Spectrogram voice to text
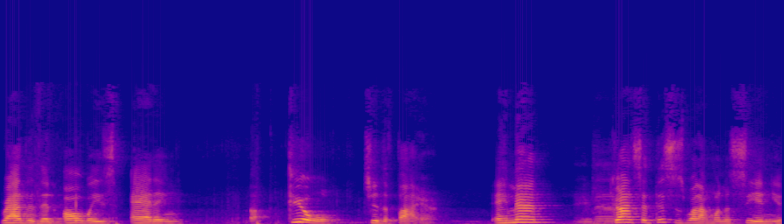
rather than always adding uh, fuel to the fire. Amen. Amen. God said, This is what I want to see in you.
